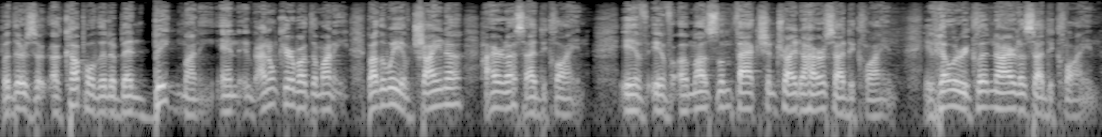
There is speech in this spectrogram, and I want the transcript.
but there's a, a, couple that have been big money and I don't care about the money. By the way, if China hired us, I'd decline. If, if a Muslim faction tried to hire us, I'd decline. If Hillary Clinton hired us, I'd decline.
